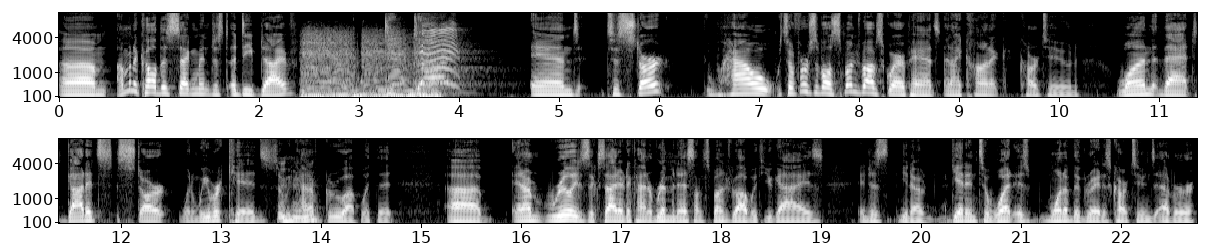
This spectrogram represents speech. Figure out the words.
Um, I'm gonna call this segment just a deep dive. And to start, how so? First of all, SpongeBob SquarePants, an iconic cartoon, one that got its start when we were kids, so we kind of grew up with it. Uh, and I'm really just excited to kind of reminisce on SpongeBob with you guys and just you know get into what is one of the greatest cartoons ever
